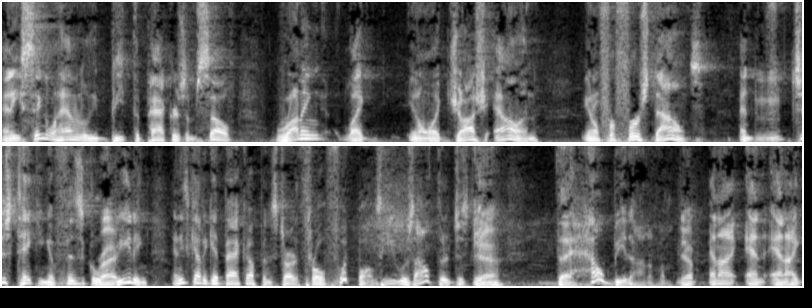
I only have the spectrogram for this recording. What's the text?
and he single-handedly beat the Packers himself, running like you know, like Josh Allen, you know, for first downs. And f- just taking a physical Mm-hmm. Right. beating, and he's got to get back up and start throw footballs. He was out there just getting Yeah. The hell beat out of him. Yep. And I and and I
